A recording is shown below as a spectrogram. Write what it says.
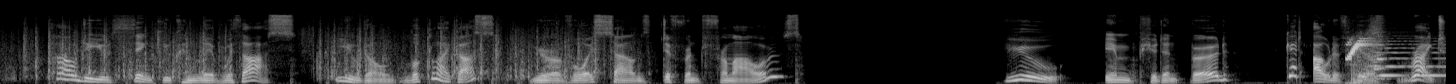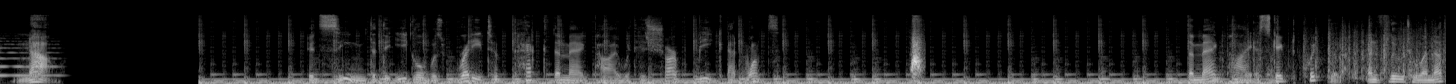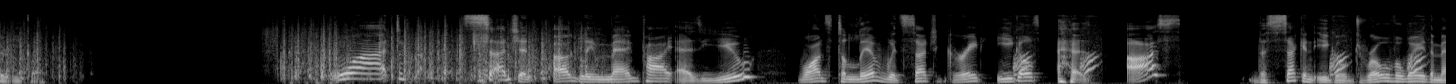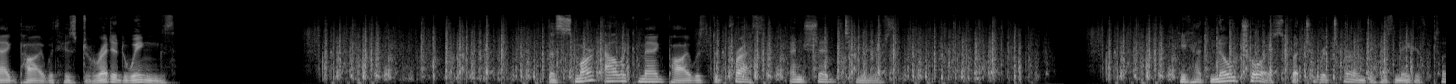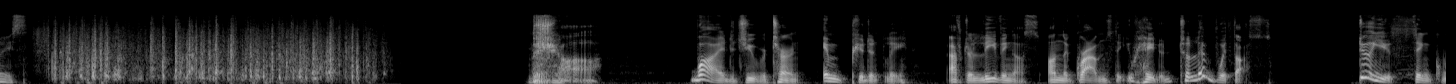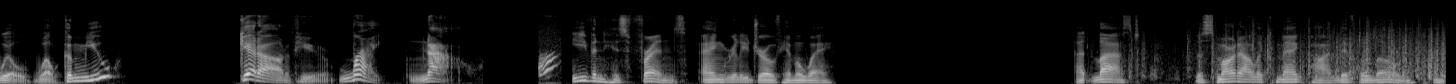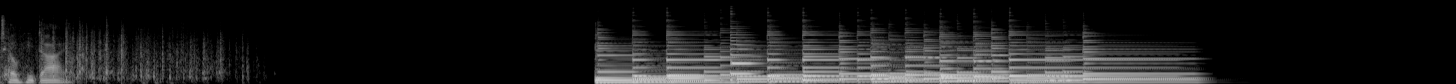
How do you think you can live with us? You don't look like us. Your voice sounds different from ours. You impudent bird, get out of here right now. It seemed that the eagle was ready to peck the magpie with his sharp beak at once. The magpie escaped quickly and flew to another eagle. What? Such an ugly magpie as you wants to live with such great eagles as us? The second eagle drove away the magpie with his dreaded wings. The smart aleck magpie was depressed and shed tears. He had no choice but to return to his native place. Pshaw! Why did you return impudently after leaving us on the grounds that you hated to live with us? Do you think we'll welcome you? Get out of here right now. Even his friends angrily drove him away. At last, the smart aleck magpie lived alone until he died.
